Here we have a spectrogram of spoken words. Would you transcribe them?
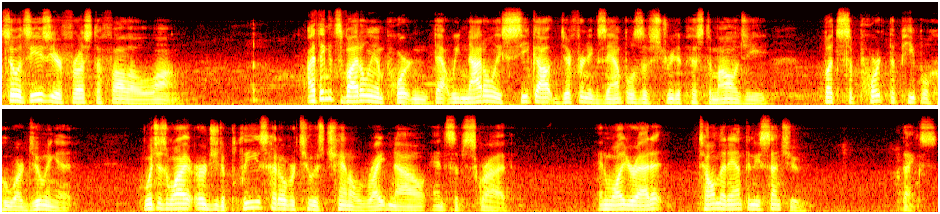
so it's easier for us to follow along. I think it's vitally important that we not only seek out different examples of street epistemology, but support the people who are doing it. Which is why I urge you to please head over to his channel right now and subscribe. And while you're at it, tell him that Anthony sent you. Thanks.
